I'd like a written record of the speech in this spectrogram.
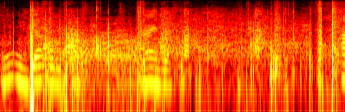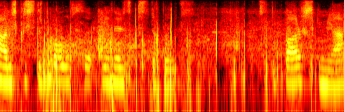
Hmm, diğer forvet. Ne diğer? Ha biz Crystal Palace'ı yeneriz Crystal Palace. Palace kim ya?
